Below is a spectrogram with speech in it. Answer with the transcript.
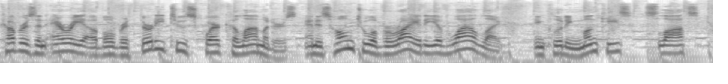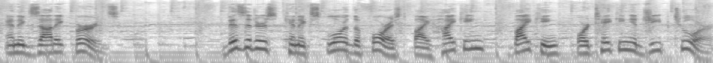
covers an area of over 32 square kilometers and is home to a variety of wildlife, including monkeys, sloths, and exotic birds. Visitors can explore the forest by hiking, biking, or taking a jeep tour.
